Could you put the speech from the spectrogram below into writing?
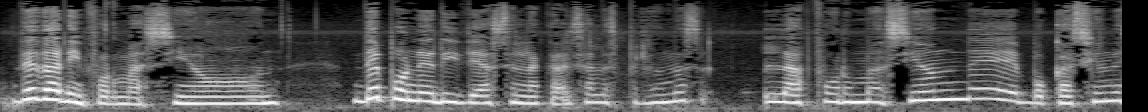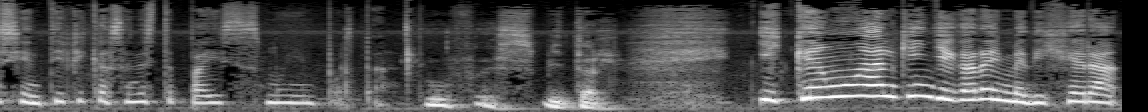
de dar información, de poner ideas en la cabeza de las personas, la formación de vocaciones científicas en este país es muy importante. Uf, es vital. Y que alguien llegara y me dijera,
